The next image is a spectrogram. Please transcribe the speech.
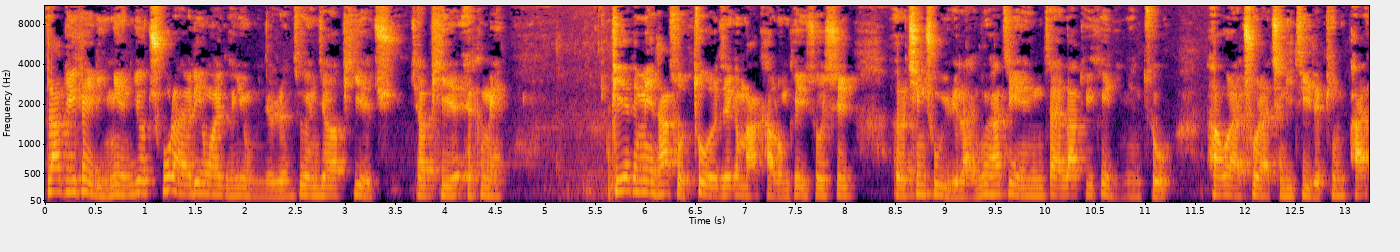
拉堆黑里面又出来了另外一个很有名的人，这个人叫 P H，叫 Pierre Hermé。Pierre Hermé 他所做的这个马卡龙可以说是呃青出于蓝，因为他之前在拉推黑里面做。他后来出来成立自己的品牌，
